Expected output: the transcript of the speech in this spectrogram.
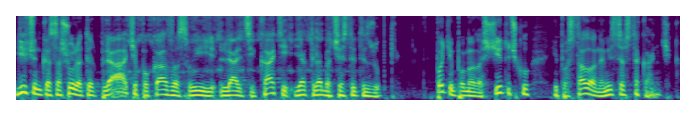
Дівчинка Сашуля терпляче показувала своїй ляльці Каті, як треба чистити зубки. Потім помила щіточку і поставила на місце в стаканчик.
